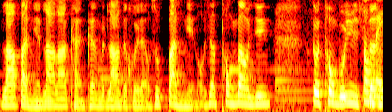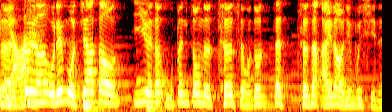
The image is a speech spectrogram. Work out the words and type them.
拉半年拉拉看看能不拉得回来。我说半年哦，我现在痛到已经。都痛不欲生了，对啊，我连我家到医院那五分钟的车程，我都在车上挨到已经不行了，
